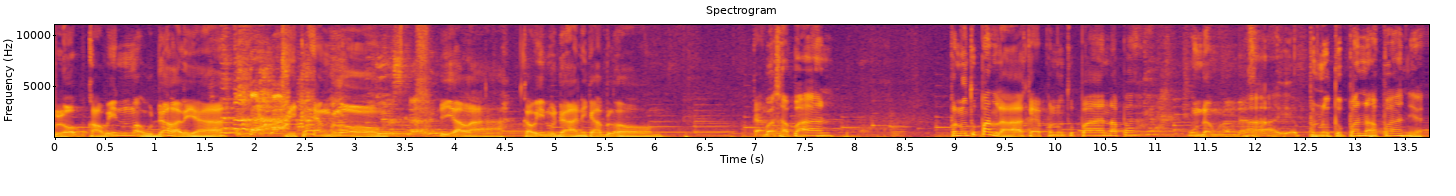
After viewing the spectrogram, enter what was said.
belum kawin mah udah kali ya. Nikah yang belum. Iyalah, kawin udah, nikah belum. Kan? Bahas apaan? Penutupan lah, kayak penutupan apa? Undang-undang dasar. Ya, penutupan apaan ya?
